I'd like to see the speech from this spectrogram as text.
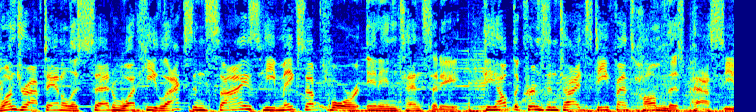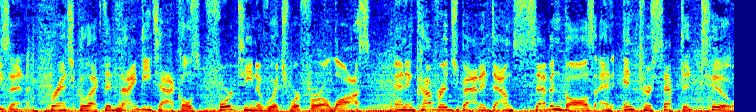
One draft analyst said what he lacks in size, he makes up for in intensity. He helped the Crimson Tide's defense hum this past season. Branch collected 90 tackles, 14 of which were for a loss, and in coverage batted down seven balls and intercepted two.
